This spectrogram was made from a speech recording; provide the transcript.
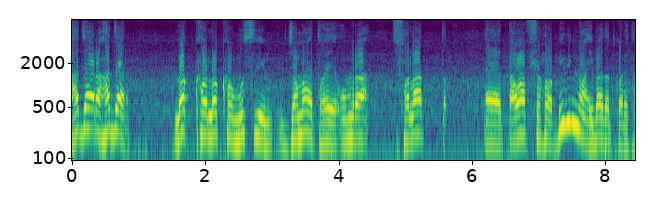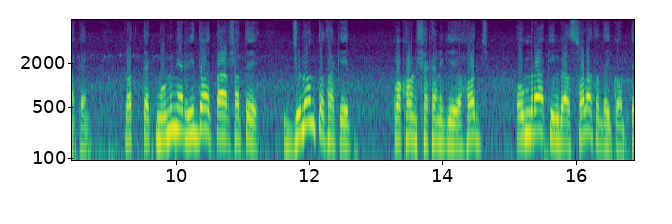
হাজার হাজার লক্ষ লক্ষ মুসলিম জমায়েত হয়ে ওমরা সলাৎ তাওয়াফ সহ বিভিন্ন ইবাদত করে থাকেন। প্রত্যেক মুমিনের হৃদয় তার সাথে ঝুলন্ত থাকে। কখন সেখানে গিয়ে হজ ওমরা কিংবা সলাত আদায় করতে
